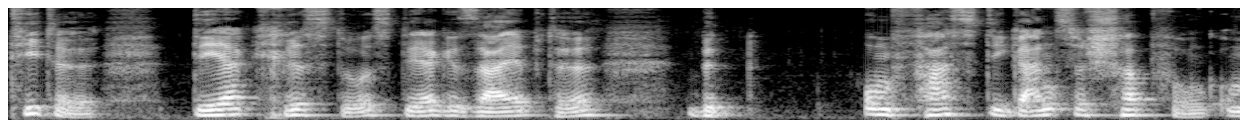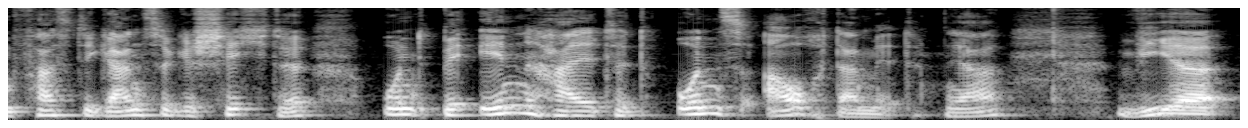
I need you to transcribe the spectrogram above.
Titel. Der Christus, der Gesalbte, umfasst die ganze Schöpfung, umfasst die ganze Geschichte und beinhaltet uns auch damit, ja. Wir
